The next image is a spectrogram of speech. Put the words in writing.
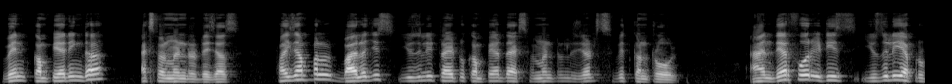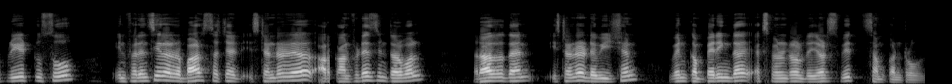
when comparing the experimental results. For example, biologists usually try to compare the experimental results with control and therefore, it is usually appropriate to show inferential error bars such as standard error or confidence interval rather than standard deviation when comparing the experimental results with some control.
